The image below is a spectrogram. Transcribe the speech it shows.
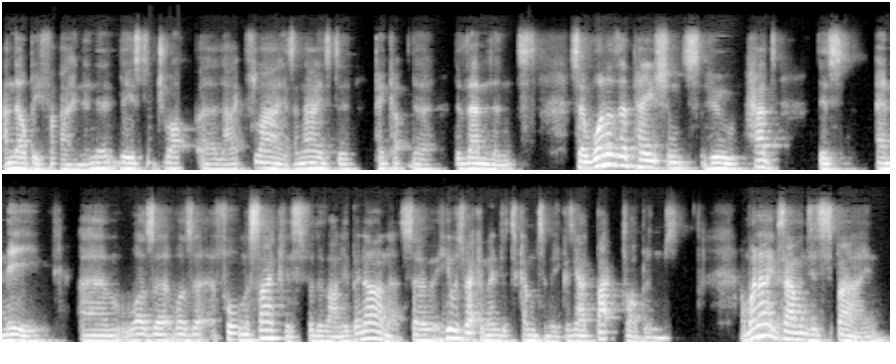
and they'll be fine. And they used to drop uh, like flies, and I used to pick up the, the remnants. So one of the patients who had this ME um, was a was a former cyclist for the Raleigh Banana. So he was recommended to come to me because he had back problems. And when I examined his spine,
